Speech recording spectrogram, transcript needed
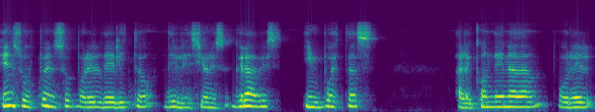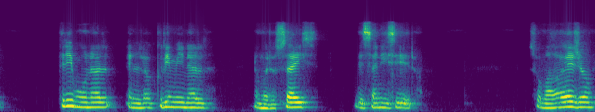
en suspenso por el delito de lesiones graves impuestas a la condenada por el Tribunal en lo Criminal número 6 de San Isidro. Sumado a ello,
